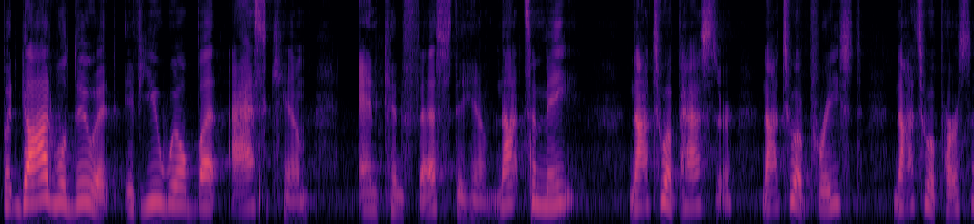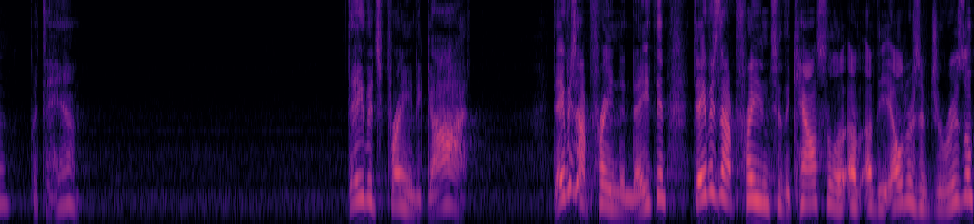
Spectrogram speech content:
But God will do it if you will but ask Him and confess to Him. Not to me, not to a pastor, not to a priest, not to a person, but to Him. David's praying to God. David's not praying to Nathan. David's not praying to the council of, of the elders of Jerusalem.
